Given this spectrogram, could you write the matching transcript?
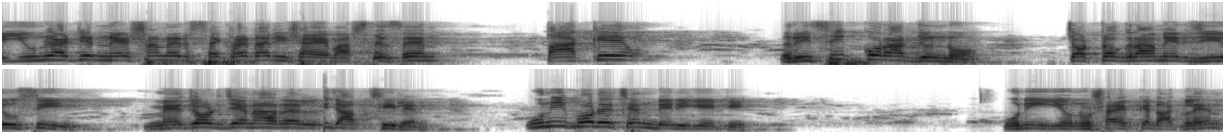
ইউনাইটেড নেশনের সেক্রেটারি সাহেব আসতেছেন। তাকে রিসিভ করার জন্য চট্টগ্রামের জিউসি মেজর জেনারেল যাচ্ছিলেন। উনি পড়েছেন ব্যারিগেটে উনি ইউনু সাহেবকে ডাকলেন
